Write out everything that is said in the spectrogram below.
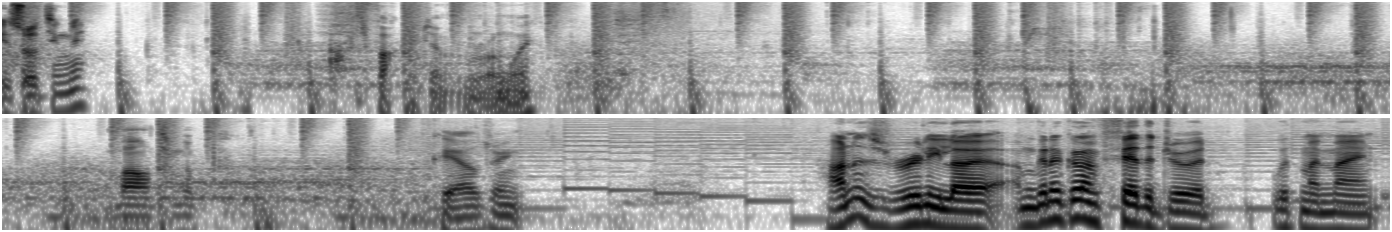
He's rooting me. Oh, fuck, I jumped the wrong way. Mounting up. Okay, I'll drink. Hunter's really low. I'm gonna go and fear the druid with my mount.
